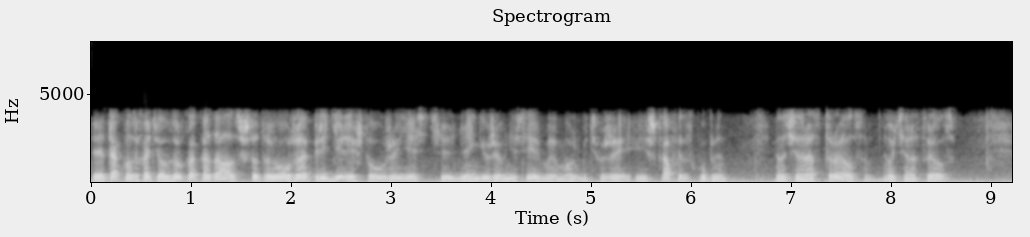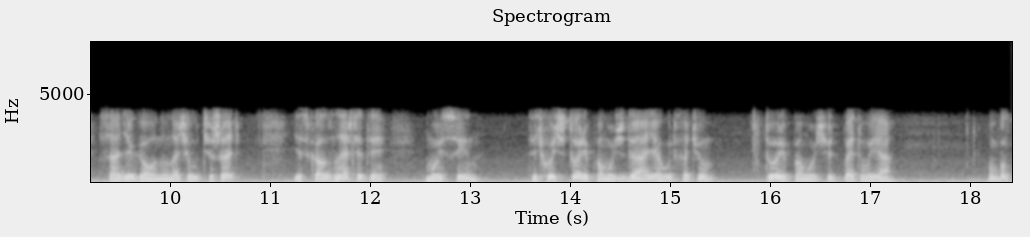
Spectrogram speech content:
И так он захотел. Вдруг оказалось, что его уже опередили, что уже есть деньги, уже внесли, может быть, уже и шкаф этот куплен. И он очень расстроился, очень расстроился. Садия Гаон начал утешать и сказал, знаешь ли ты, мой сын, ты хочешь Торе помочь? Да, я, говорю, хочу Торе помочь. Поэтому я, он был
